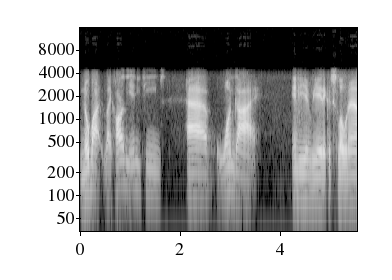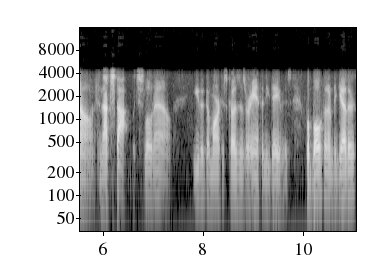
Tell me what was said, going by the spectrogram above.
nobody, like hardly any teams, have one guy in the NBA that could slow down and not stop, but slow down either DeMarcus Cousins or Anthony Davis. But both of them together,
